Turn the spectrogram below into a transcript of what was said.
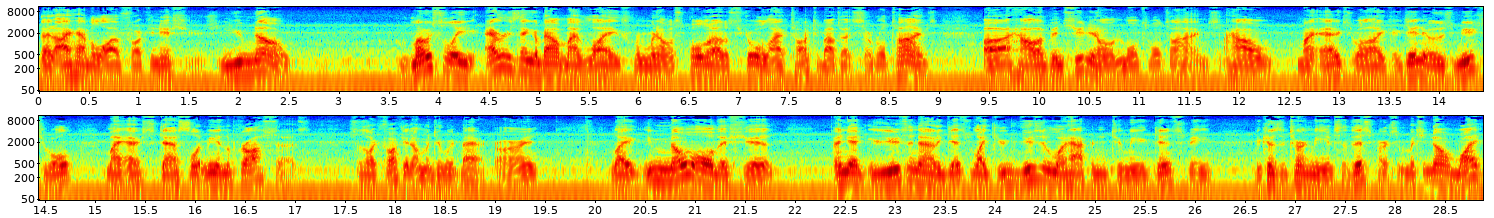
that I have a lot of fucking issues. You know mostly everything about my life from when I was pulled out of school. I've talked about that several times. Uh, how I've been cheated on multiple times. How my ex, well, like, again, it was mutual. My ex gaslit me in the process. She's like, fuck it, I'm gonna do it back, alright? Like, you know all this shit, and yet you're using that against, like, you're using what happened to me against me because it turned me into this person. But you know what?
